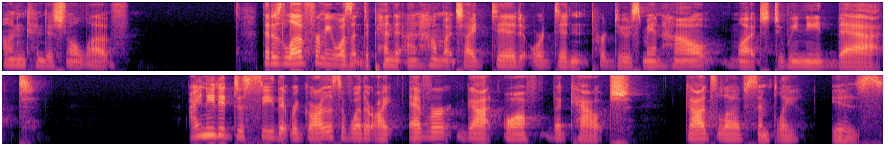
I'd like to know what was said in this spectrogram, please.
unconditional love that his love for me wasn't dependent on how much I did or didn't produce. Man, how much do we need that? I needed to see that regardless of whether I ever got off the couch, God's love simply is.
